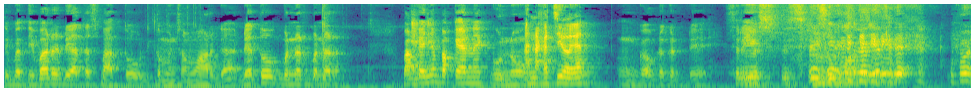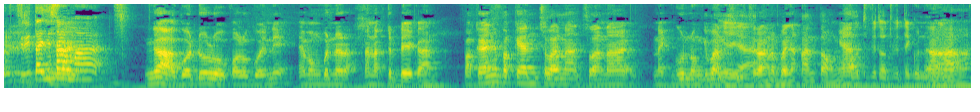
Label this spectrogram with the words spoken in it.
tiba-tiba ada di atas batu ditemuin sama warga. Dia tuh bener-bener pakainya pakai naik gunung. Anak kecil kan? Enggak, udah gede. Serius. Ceritanya sama. Enggak, gua dulu kalau gue ini emang bener anak gede kan. Pakaiannya pakaian celana celana naik gunung gimana Iya, sih? iya. Celana banyak kantongnya. Outfit outfitnya gunung. Nah,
